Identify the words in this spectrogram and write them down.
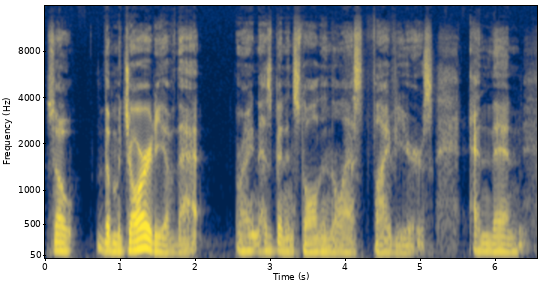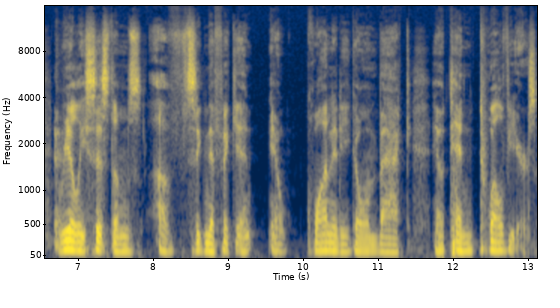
So the majority of that, right, has been installed in the last five years. And then really systems of significant, you know, quantity going back, you know, 10, 12 years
